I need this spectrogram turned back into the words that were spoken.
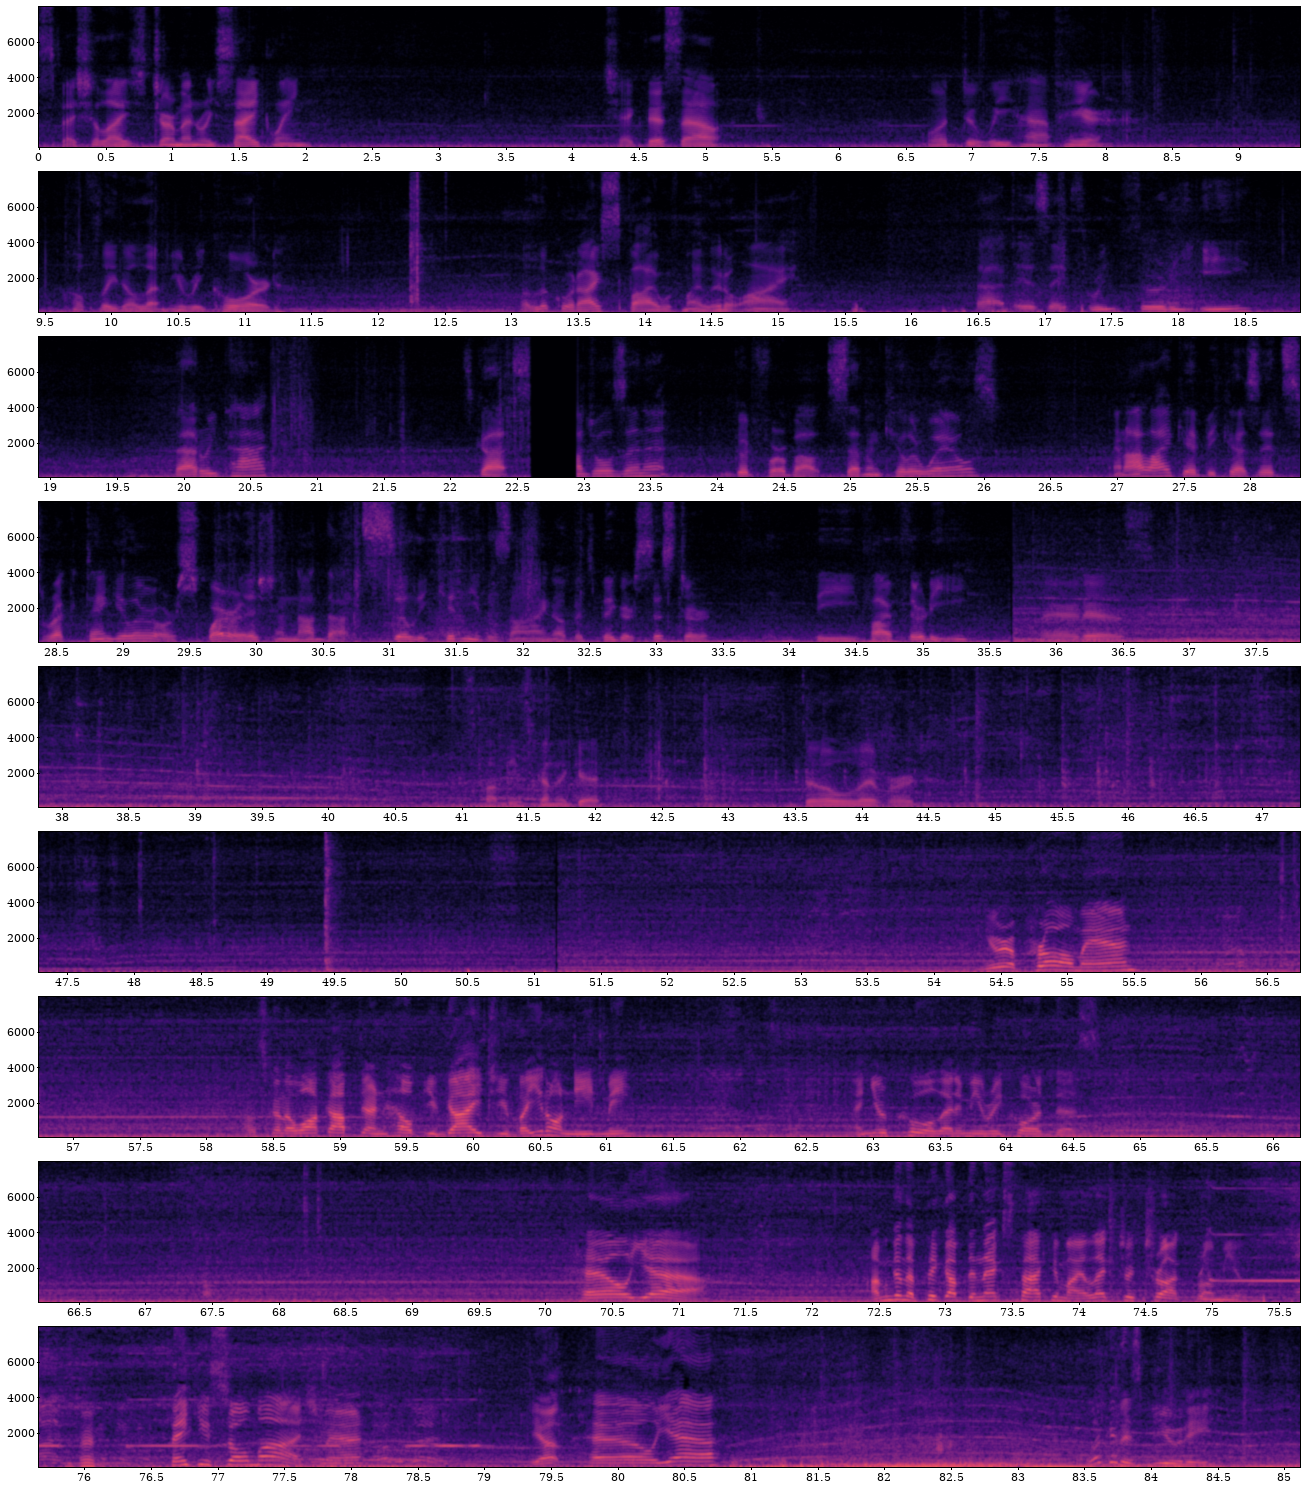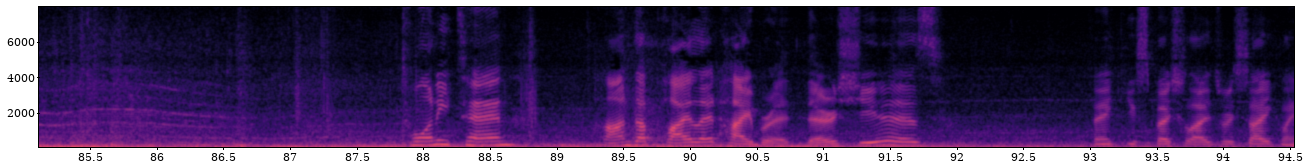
Specialized German Recycling. Check this out. What do we have here? Hopefully they'll let me record. But look what I spy with my little eye. That is a 330E battery pack. It's got modules in it, good for about seven kilowatt hours. And I like it because it's rectangular or squarish and not that silly kidney design of its bigger sister, the 530E. There it is. This puppy's gonna get delivered. You're a pro, man. I was gonna walk up there and help you guide you, but you don't need me. And you're cool letting me record this. Hell yeah. I'm gonna pick up the next pack in my electric truck from you. Thank you so much, man. Yep, hell yeah. Look at this beauty. 2010 Honda Pilot Hybrid. There she is. Thank you, Specialized Recycling.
